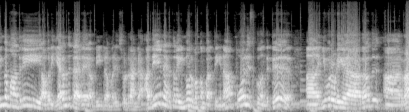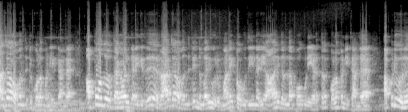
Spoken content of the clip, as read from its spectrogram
இந்த மாதிரி அவர் இறந்துட்டாரு அப்படின்ற மாதிரி சொல்றாங்க. அதே நேரத்துல இன்னொரு பக்கம் பாத்தீங்கன்னா போலீஸ்க்கு வந்துட்டு இவருடைய அதாவது ராஜாவை வந்துட்டு கொலை பண்ணியிருக்காங்க. அப்போ வந்து ஒரு தகவல் கிடைக்குது. ராஜாவை வந்துட்டு இந்த மாதிரி ஒரு மலைப்பகுதி நிறைய ஆறுகள்லாம் போகக்கூடிய இடத்துல கொலை பண்ணிட்டாங்க. அப்படி ஒரு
